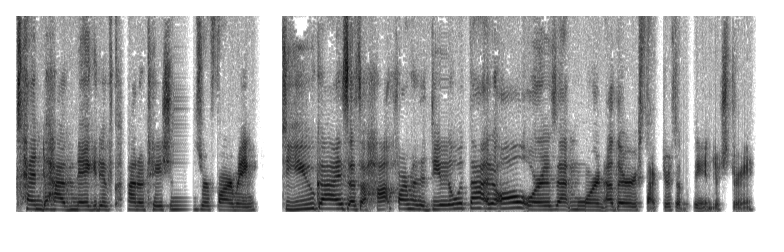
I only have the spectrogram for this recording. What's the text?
tend to have negative connotations for farming. Do you guys, as a hop farm, have to deal with that at all, or is that more in other sectors of the industry?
